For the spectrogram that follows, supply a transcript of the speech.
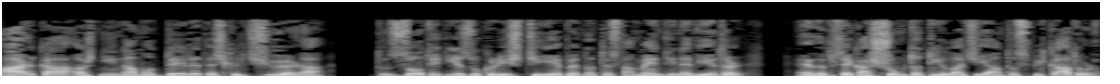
Arka është një nga modelet e shkëlqyera të Zotit Jezu Krisht që jepet në Testamentin e Vjetër, edhe pse ka shumë të tilla që janë të spikatura.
